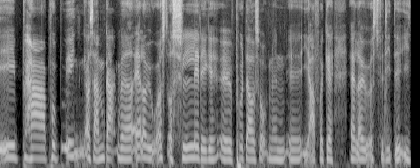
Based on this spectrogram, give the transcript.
det har på en og samme gang været allerøverst, og slet ikke øh, på dagsordenen øh, i Afrika allerøverst, fordi det i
